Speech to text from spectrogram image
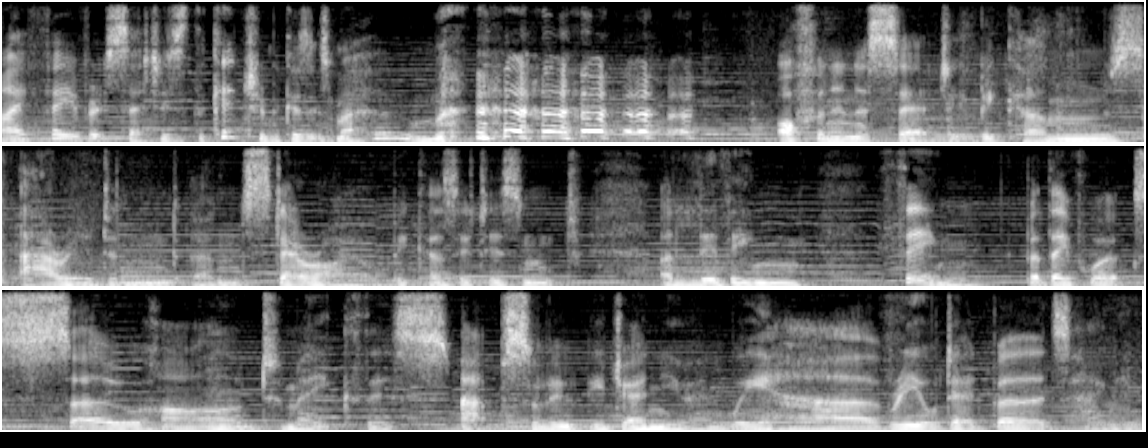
My favourite set is the kitchen because it's my home. Often in a set it becomes arid and, and sterile because it isn't a living thing. But they've worked so hard to make this absolutely genuine. We have real dead birds hanging,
